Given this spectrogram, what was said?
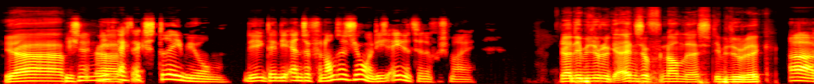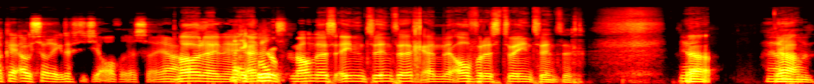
Ja, Die is ja, niet echt extreem jong. Die, ik denk die Enzo Fernandez is jonger, die is 21 volgens mij. ja, die bedoel ik. Enzo Fernandez, die bedoel ik. Ah, oké. Oh, sorry. Ik dacht dat je Alvarez zei. Ja. Oh nee, nee. Nee, Enzo klopt. Fernandez 21 en Alvarez 22. Ja. Ja. ja, ja. mooi.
